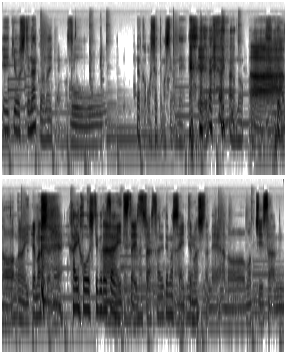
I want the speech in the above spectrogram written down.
影響してなくはないと思います。うんなんかおっしゃってましたよね。あの、ああの、うん、言ってましたね。解放してくださいみたいな話されてましたね。言ってましたね。あの、モッチーさん、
